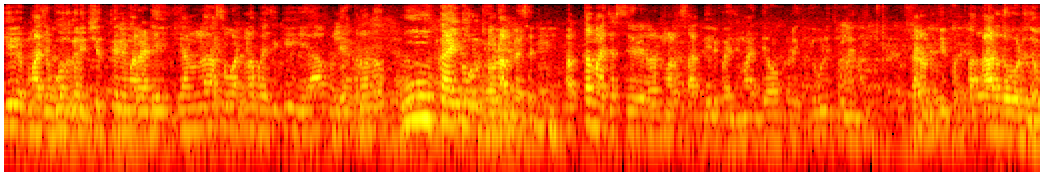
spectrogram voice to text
हे माझे गोरगरीब शेतकरी मराठी यांना असं वाटलं पाहिजे की या लेकरानं खूप काही करून ठेवलं आपल्यासाठी. फक्त माझ्या शरीराने मला साथ दिली पाहिजे. माझ्या देवाकडे एवढीच विनंती कारण मी फक्त अर्धवट जाऊ.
